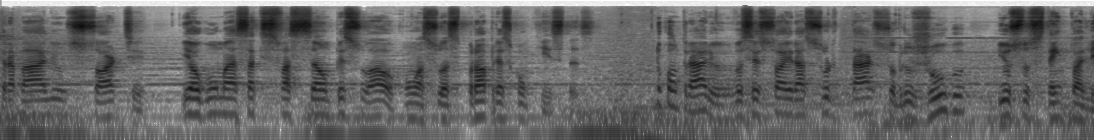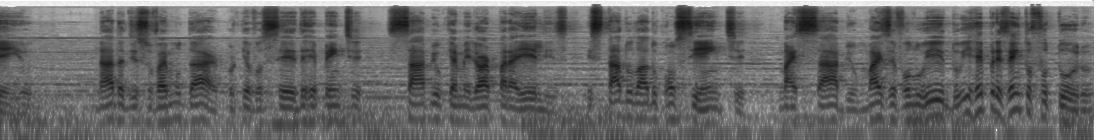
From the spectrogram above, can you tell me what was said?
trabalho, sorte e alguma satisfação pessoal com as suas próprias conquistas. Do contrário, você só irá surtar sobre o julgo e o sustento alheio. Nada disso vai mudar, porque você de repente sabe o que é melhor para eles, está do lado consciente, mais sábio, mais evoluído e representa o futuro.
